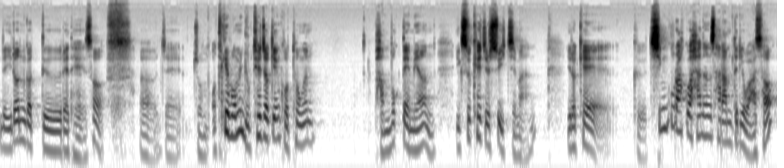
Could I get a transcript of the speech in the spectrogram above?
근데 이런 것들에 대해서 어, 이제 좀 어떻게 보면 육체적인 고통은 반복되면 익숙해질 수 있지만 이렇게 그 친구라고 하는 사람들이 와서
